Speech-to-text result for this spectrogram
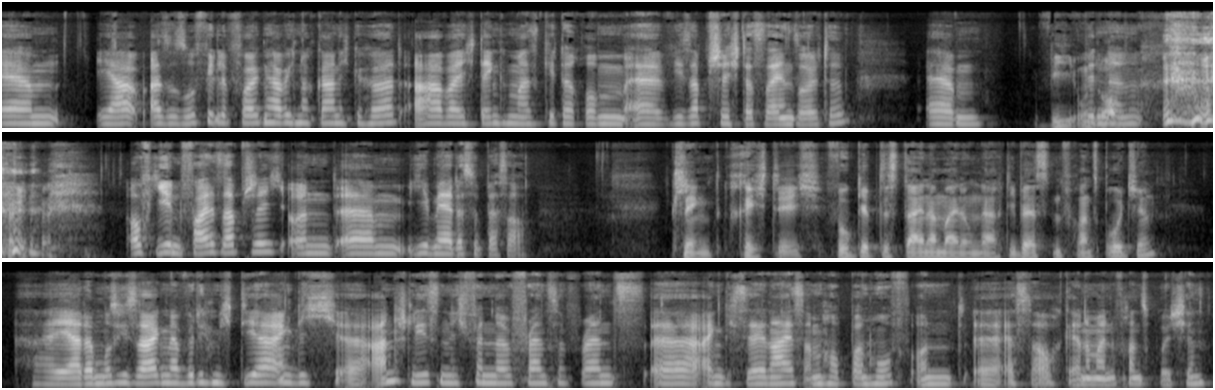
Ähm, ja, also so viele Folgen habe ich noch gar nicht gehört, aber ich denke mal, es geht darum, äh, wie sapschig das sein sollte. Ähm, wie und ob. Auf jeden Fall sapschig und ähm, je mehr, desto besser. Klingt richtig. Wo gibt es deiner Meinung nach die besten Franzbrötchen? Äh, ja, da muss ich sagen, da würde ich mich dir eigentlich äh, anschließen. Ich finde Friends and Friends äh, eigentlich sehr nice am Hauptbahnhof und äh, esse auch gerne meine Franzbrötchen.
